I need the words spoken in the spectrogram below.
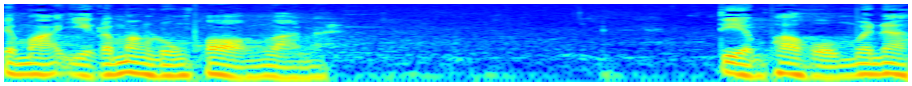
จะมาอีกแล้วมั่งหลวงพ่อมันว่านะเตรียมผ้าห่มไว้นะ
